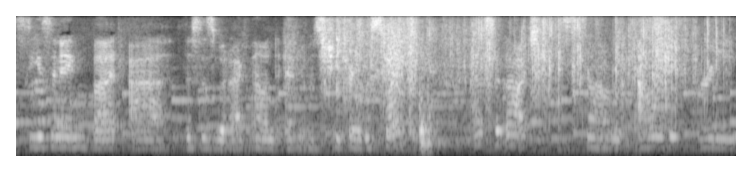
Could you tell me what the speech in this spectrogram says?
seasoning, but uh, this is what I found and it was cheaper this way. I also got some allergy-free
